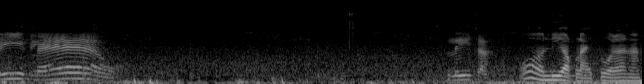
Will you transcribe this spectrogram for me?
ลีอีกแล้ว ลี จ้ะโอ้รีออกหลายตัวแล้วนะ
